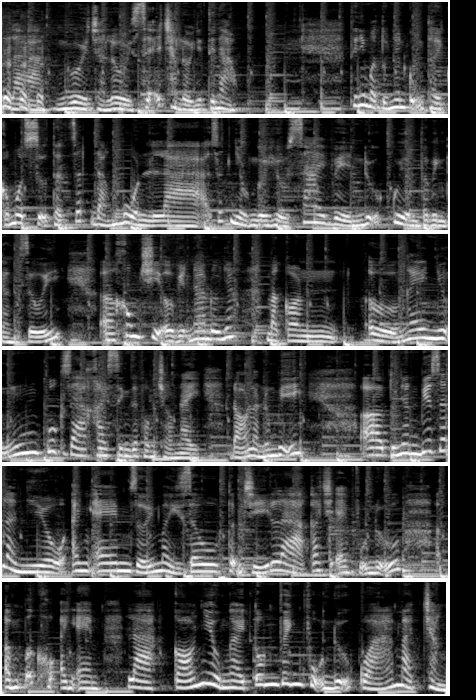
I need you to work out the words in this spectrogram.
là người trả lời sẽ trả lời như thế nào? Thế nhưng mà Tú Nhân cũng thấy có một sự thật rất đáng buồn là rất nhiều người hiểu sai về nữ quyền và bình đẳng giới. À, không chỉ ở Việt Nam đâu nhé, mà còn ở ngay những quốc gia khai sinh ra phong trào này, đó là nước Mỹ. À, Tú Nhân biết rất là nhiều anh em giới mày dâu, thậm chí là các chị em phụ nữ ấm ức hộ anh em là có nhiều ngày tôn vinh phụ nữ quá mà chẳng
